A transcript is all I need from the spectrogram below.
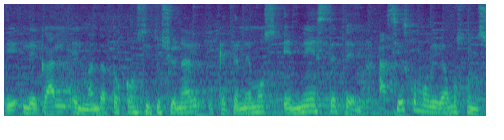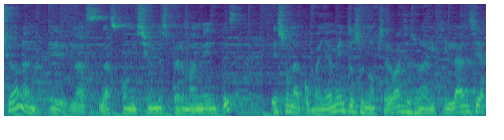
eh, legal, el mandato constitucional que tenemos en este tema. Así es como, digamos, funcionan eh, las, comisiones permanentes. Es un acompañamiento, es una observancia, es una vigilancia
